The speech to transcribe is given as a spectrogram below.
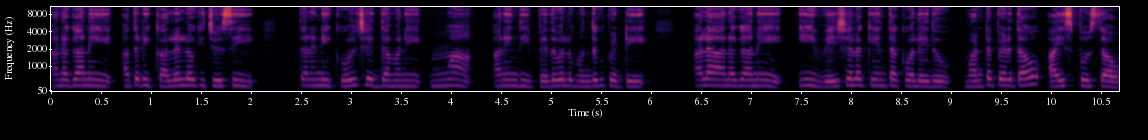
అనగానే అతడి కళ్ళలోకి చూసి తనని కూల్చేద్దామని ఉమ్మా అనింది పెదవులు ముందుకు పెట్టి. అలా అనగానే ఈ వేషాలకేం తక్కువ లేదు. మంట పెడతావు ఐస్ పూస్తావు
